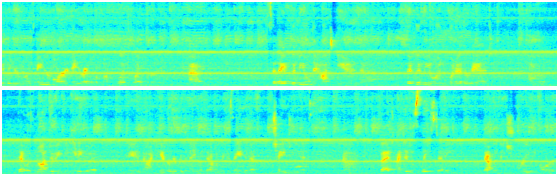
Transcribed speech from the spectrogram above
within your lungs and your heart, and you're able to pump blood flow through. So they put me on that, and uh, they put me on one other med uh, that was not doing me any good. And I can't remember the name of that one because they ended up changing it. Uh, but I did a sleep study. That was extremely hard.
